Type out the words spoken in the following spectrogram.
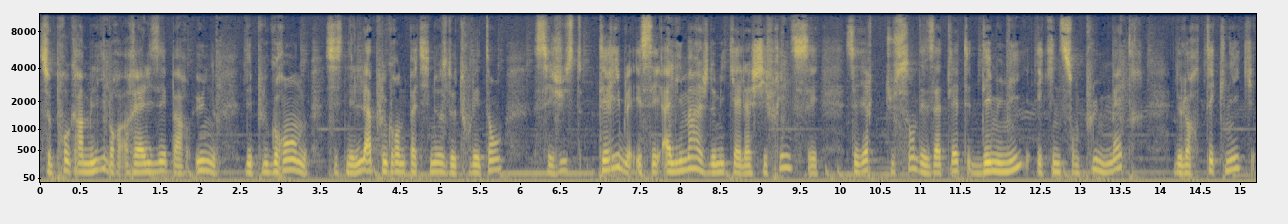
ce programme libre réalisé par une des plus grandes, si ce n'est la plus grande patineuse de tous les temps, c'est juste terrible. Et c'est à l'image de Michaela Schifrin, c'est-à-dire que tu sens des athlètes démunis et qui ne sont plus maîtres de leur technique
